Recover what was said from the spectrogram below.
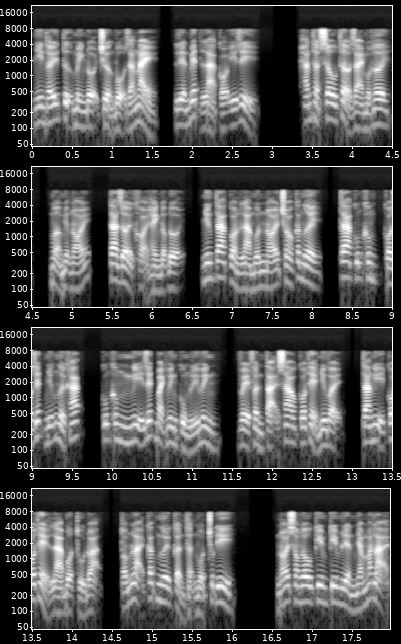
Nhìn thấy tự mình đội trưởng bộ dáng này, liền biết là có ý gì. Hắn thật sâu thở dài một hơi, mở miệng nói, ta rời khỏi hành động đội, nhưng ta còn là muốn nói cho các ngươi, ta cũng không có giết những người khác, cũng không nghĩ giết bạch huynh cùng lý huynh, về phần tại sao có thể như vậy, ta nghĩ có thể là bột thủ đoạn, tóm lại các ngươi cẩn thận một chút đi. Nói xong âu kim kim liền nhắm mắt lại,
